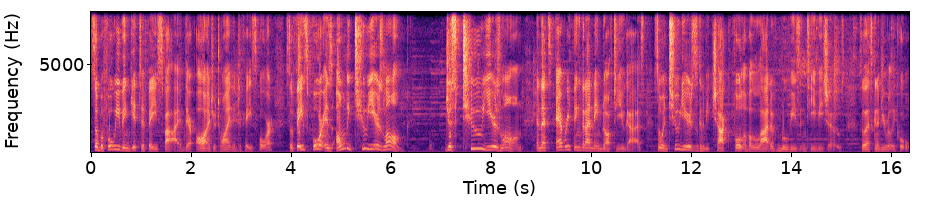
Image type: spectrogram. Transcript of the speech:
So before we even get to Phase 5, they're all intertwined into Phase 4. So Phase 4 is only two years long. Just two years long. And that's everything that I named off to you guys. So in two years, it's going to be chock full of a lot of movies and TV shows. So that's going to be really cool.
